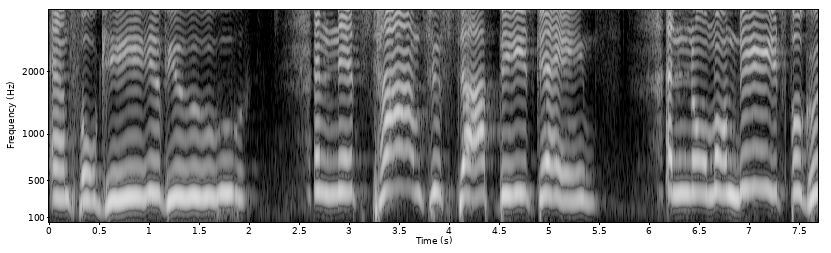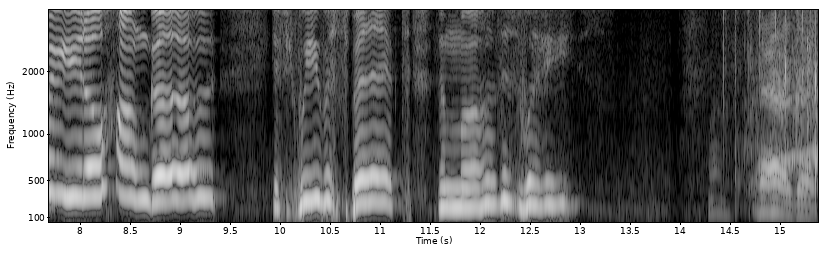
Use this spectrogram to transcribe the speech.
and forgive you. And it's time to stop these games. And no more need for greed or hunger. if we respect the mother's ways. Very good.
